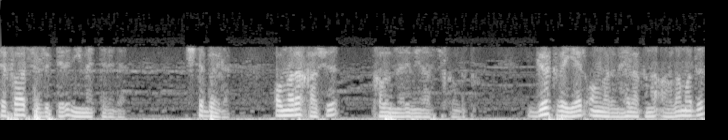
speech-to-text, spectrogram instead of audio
sefa sürdükleri nimetleri de. İşte böyle. Onlara karşı kavimleri mirasçı kıldık. Gök ve yer onların helakına ağlamadı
